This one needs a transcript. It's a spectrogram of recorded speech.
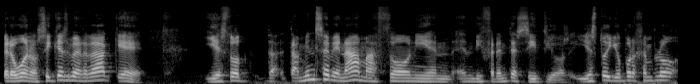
pero bueno, sí que es verdad que, y esto también se ve en Amazon y en, en diferentes sitios, y esto yo, por ejemplo,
